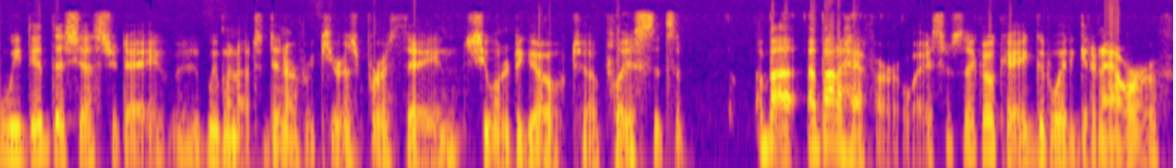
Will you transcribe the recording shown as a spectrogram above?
We did this yesterday. We we went out to dinner for Kira's birthday, and she wanted to go to a place that's a, about about a half hour away. So it's like, okay, a good way to get an hour of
